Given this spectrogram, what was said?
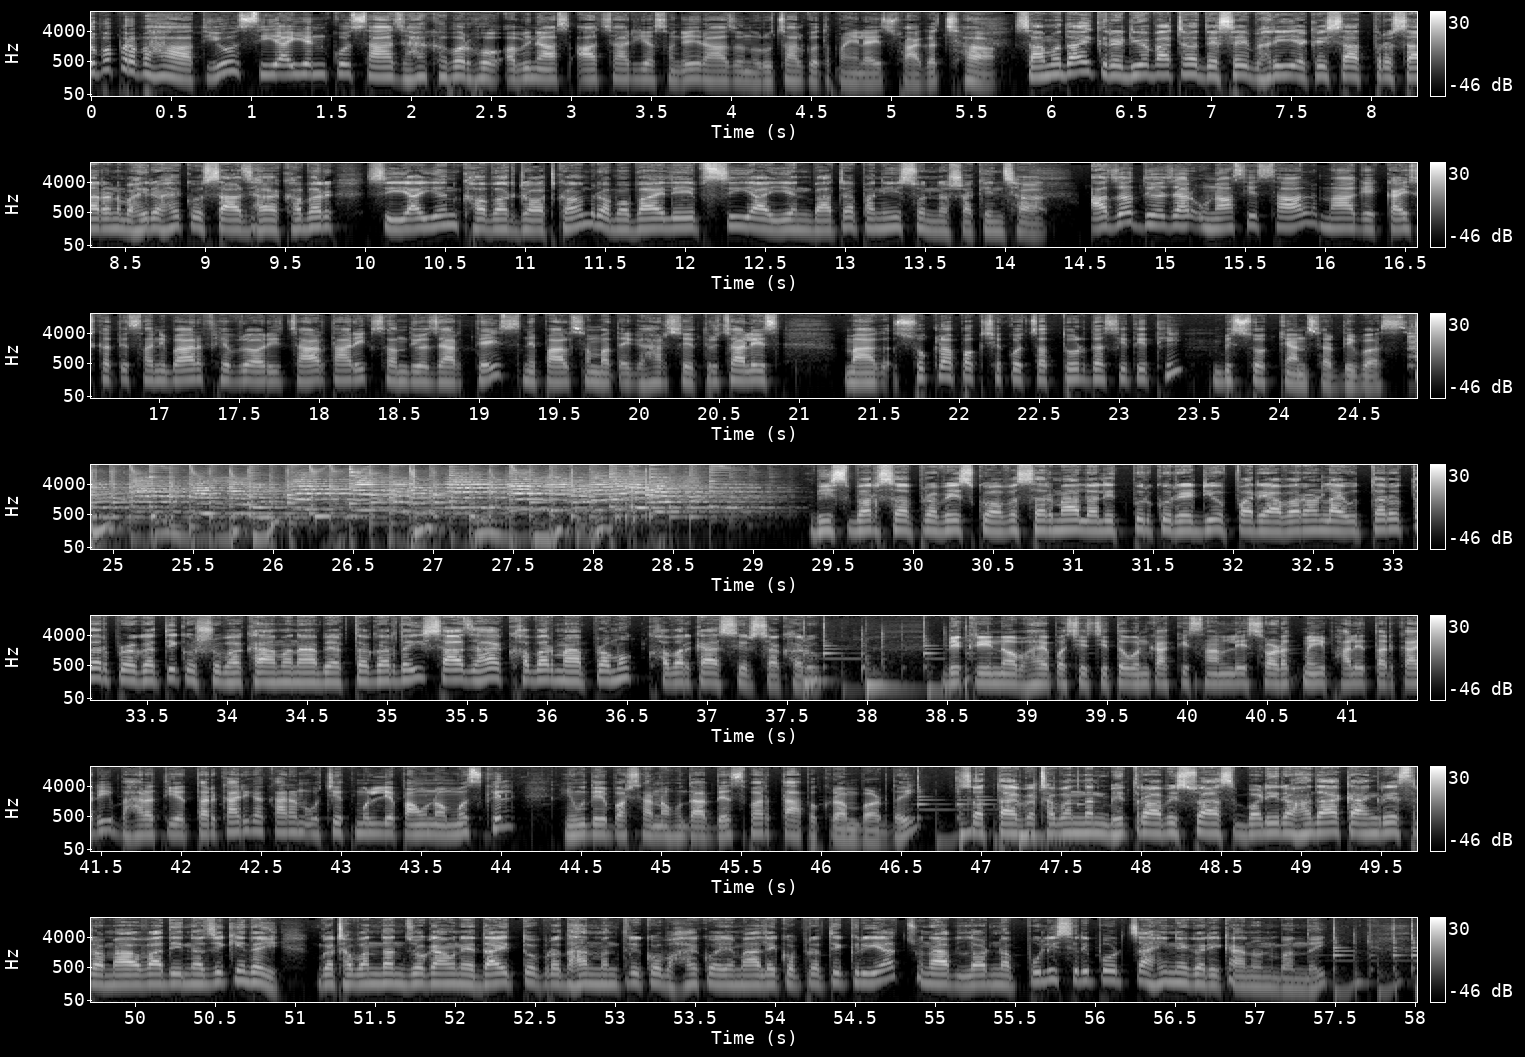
शुभ प्रभात। यो सिआइएनको साझा खबर हो। अविनाश आचार्यसँगै राजन रुचालको तपाईँलाई स्वागत छ। सामुदायिक रेडियोबाट देशैभरि एकैसाथ प्रसारण भइरहेको साझा खबर सिआइएन खबर डट कम र मोबाइल एप सिआइएनबाट पनि सुन्न सकिन्छ। आज दुई हजार उनासी साल माघ एक्काइस गते शनिबार फेब्रुअरी चार तारिक सन् दुई हजार तेइस नेपाल सम्मत एघार सय त्रिचालिस माघ शुक्ल पक्षको चतुर्दशी तिथि विश्व क्यान्सर दिवस। बिस वर्ष प्रवेशको अवसरमा ललितपुरको रेडियो पर्यावरणलाई उत्तरोत्तर प्रगतिको शुभकामना व्यक्त गर्दै साझा खबरमा प्रमुख खबरका शीर्षकहरू। बिक्री नभएपछि चितवनका किसानले सडकमै फाले तरकारी भारतीय तरकारीका कारण उचित मूल्य पाउन मुस्किल। हिउँदे वर्षा नहुँदा देशभर तापक्रम बढ्दै। सत्ता गठबन्धनभित्र अविश्वास बढिरहँदा काङ्ग्रेस र माओवादी नजिकिँदै गठबन्धन जोगाउने दायित्व प्रधानमन्त्रीको भएको एमालेको प्रतिक्रिया चुनाव लड्न पुलिस रिपोर्ट चाहिने गरी कानुन बन्दै।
